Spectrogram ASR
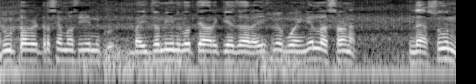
रूटावेटर से मशीन भाई, ज़मीन को तैयार किया जा रहा है। इसमें बोएँगे लहसुन। लहसुन।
